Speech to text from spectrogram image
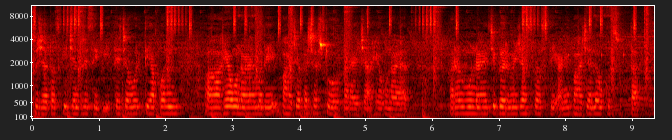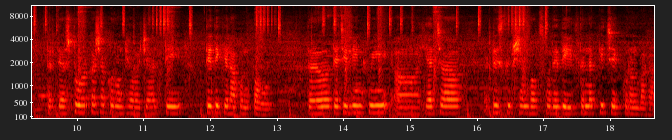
सुजाताच किचन रेसिपी त्याच्यावरती आपण ह्या उन्हाळ्यामध्ये भाज्या कशा स्टोअर करायच्या ह्या उन्हाळ्यात? कारण उन्हाळ्याची गरमी जास्त असते आणि भाज्या लवकर सुकतात. तर त्या स्टोअर कशा करून ठेवायच्या ते ते देखील आपण पाहू. तर त्याची लिंक मी ह्याच्या डिस्क्रिप्शन बॉक्समध्ये देईल. तर नक्की चेक करून बघा.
